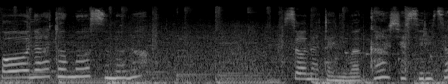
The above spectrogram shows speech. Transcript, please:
オーナーと申すもの。そなたには感謝するぞ。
